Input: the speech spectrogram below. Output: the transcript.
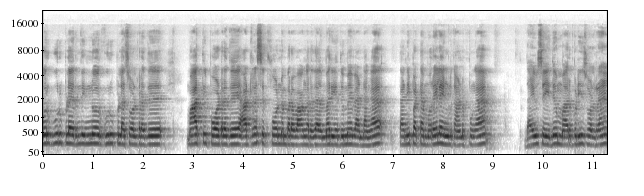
ஒரு குரூப்பில் இருந்து இன்னொரு குரூப்பில் சொல்கிறது மாற்றி போடுறது அட்ரஸு ஃபோன் நம்பரை வாங்குறது அது மாதிரி எதுவுமே வேண்டாங்க. தனிப்பட்ட முறையில் எங்களுக்கு அனுப்புங்க. தயவுசெய்து மறுபடியும் சொல்கிறேன்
